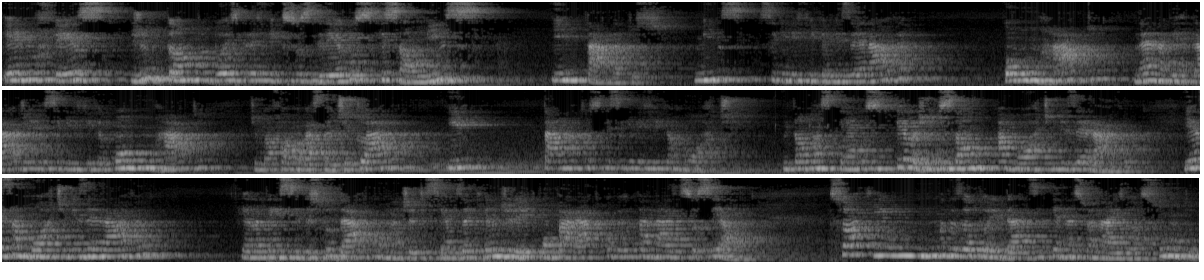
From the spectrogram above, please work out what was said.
ele o fez juntando dois prefixos gregos que são mis e Tánatos. Mis significa miserável, como um rato, né? na verdade ele significa como um rato, de uma forma bastante clara, e Tánatos, que significa morte. Então nós temos, pela junção, a morte miserável. E essa morte miserável, ela tem sido estudada, como nós já dissemos aqui, no direito comparado com a eutanásia social. Só que um, uma das autoridades internacionais do assunto,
